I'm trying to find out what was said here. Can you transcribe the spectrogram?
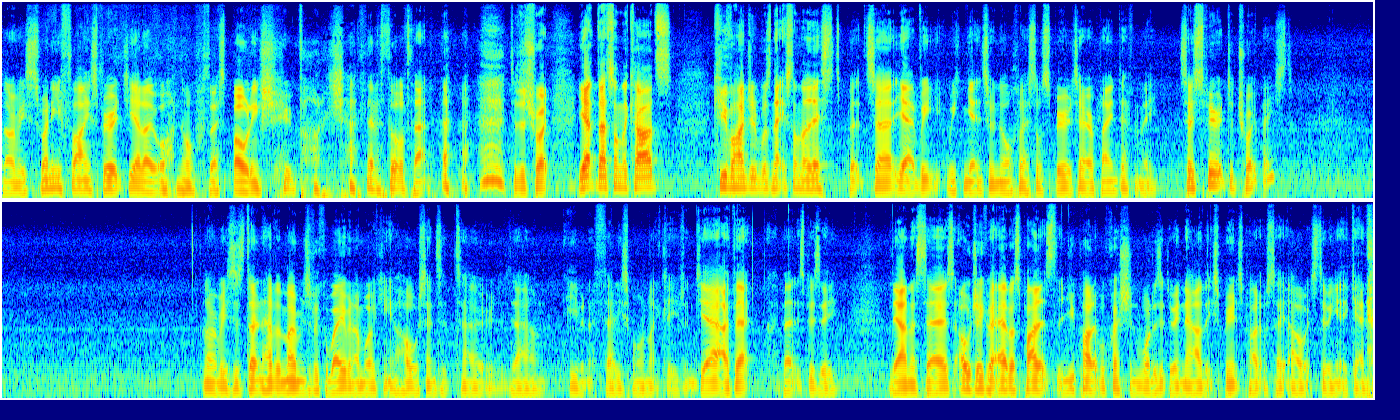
Are you flying Spirit Yellow or Northwest Bowling Shoe? I've never thought of that. to Detroit. Yep, that's on the cards. Q400 was next on the list, but uh, yeah, we, we can get into a Northwest or Spirit aeroplane, definitely. So Spirit Detroit based? Lauren says, don't have a moment to look away when I'm working a whole centre toe down, even a fairly small like Cleveland. Yeah, I bet. I bet it's busy. Liana says, "Oh, joke about Airbus pilots. The new pilot will question, what is it doing now? The experienced pilot will say, oh, it's doing it again.'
